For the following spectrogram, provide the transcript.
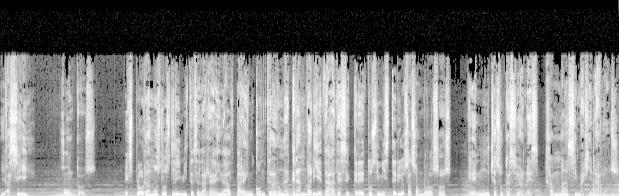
Y así, juntos, exploramos los límites de la realidad para encontrar una gran variedad de secretos y misterios asombrosos que en muchas ocasiones jamás imaginamos.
